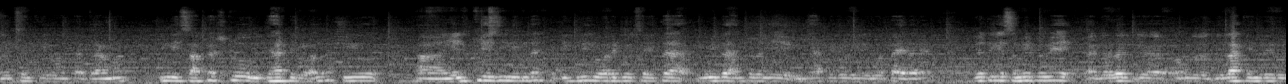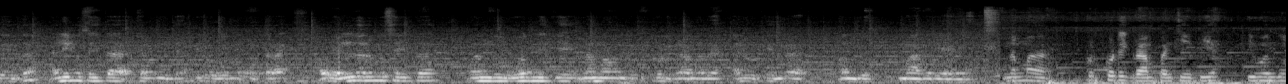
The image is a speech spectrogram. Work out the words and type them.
ಜನಸಂಖ್ಯೆ ಇರುವಂಥ ಗ್ರಾಮ. ಇಲ್ಲಿ ಸಾಕಷ್ಟು ವಿದ್ಯಾರ್ಥಿಗಳು ಅಂದರೆ ಪಿ ಯು ಎಲ್ ಕೆ ಜಿನಿಂದ ಡಿಗ್ರಿವರೆಗೂ ಸಹಿತ ವಿವಿಧ ಹಂತದಲ್ಲಿ ವಿದ್ಯಾರ್ಥಿಗಳು ಇಲ್ಲಿ ಓದ್ತಾ ಇದ್ದಾರೆ. ಜೊತೆಗೆ ಸಮೀಪವೇ ಗದಗ ಒಂದು ಜಿಲ್ಲಾ ಕೇಂದ್ರ ಇರುವುದರಿಂದ ಅಲ್ಲಿಗೂ ಸಹಿತ ಕೆಲವು ವಿದ್ಯಾರ್ಥಿಗಳು ಓದಲು ಕೊಡ್ತಾರೆ ಅವರೆಲ್ಲರಿಗೂ ಸಹಿತ ಒಂದು ಓದಲಿಕ್ಕೆ ನಮ್ಮ ಒಂದು ಕುಟ್ಕೋಟಿ ಗ್ರಾಮದ ಅರಿವು ಕೇಂದ್ರ ಒಂದು ಮಾದರಿಯಾಗಿದೆ. ನಮ್ಮ ಕುಟ್ಕೋಟಿ ಗ್ರಾಮ ಪಂಚಾಯಿತಿಯ ಈ ಒಂದು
